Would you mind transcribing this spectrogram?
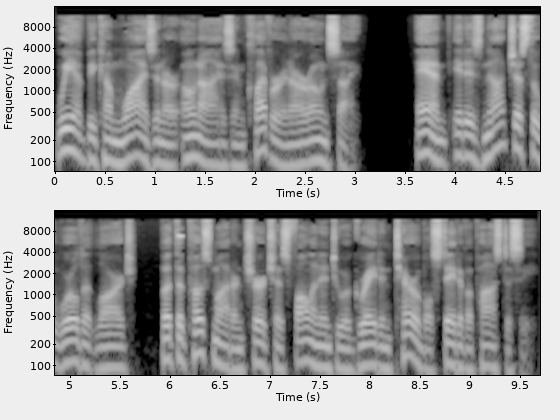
We have become wise in our own eyes and clever in our own sight. And it is not just the world at large, but the postmodern church has fallen into a great and terrible state of apostasy.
